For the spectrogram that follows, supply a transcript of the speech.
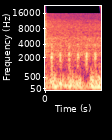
you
